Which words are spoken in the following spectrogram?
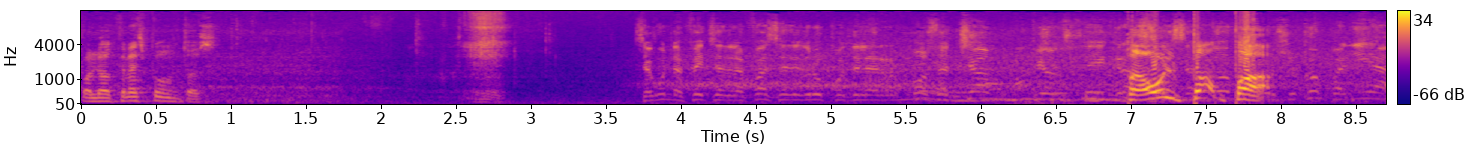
por los tres puntos. Segunda fecha de la fase de grupos de la hermosa Champions League. Paul Gracias a todos Pogba. por su compañía.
